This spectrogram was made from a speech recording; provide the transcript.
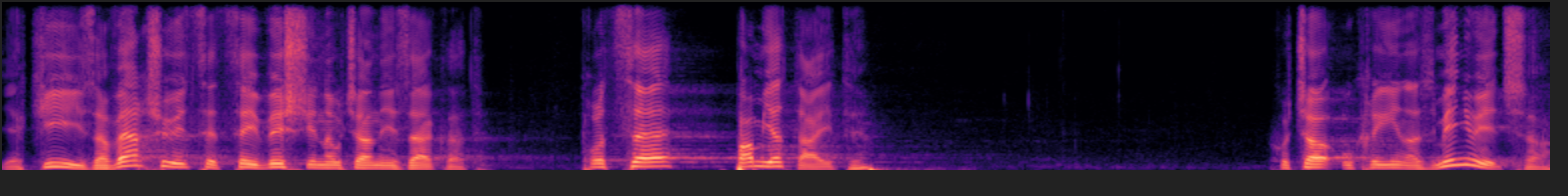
які завершується цей вищий навчальний заклад, про це пам'ятайте. Хоча Україна змінюється,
